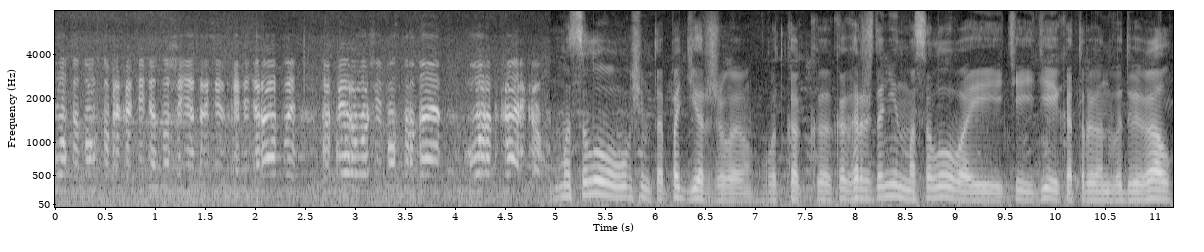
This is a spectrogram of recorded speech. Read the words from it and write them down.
Вопрос о том, что прекратить отношения с Российской Федерацией, то в первую очередь пострадает город Харьков. Масалова, в общем-то, поддерживаю. Вот как, как гражданин Масалова и те идеи, которые он выдвигал,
